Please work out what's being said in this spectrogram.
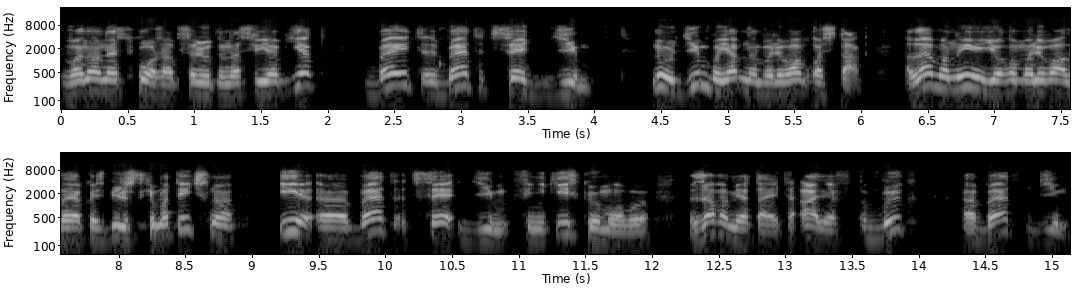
вона не схожа абсолютно на свій об'єкт. Бейт, бет це дім. Ну, дім би я б намалював ось так. Але вони його малювали якось більш схематично, і е, бет це дім фінікійською мовою. Запам'ятайте, аліф бик, бет дім.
